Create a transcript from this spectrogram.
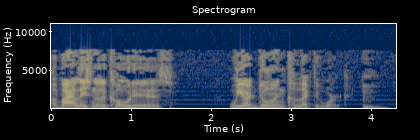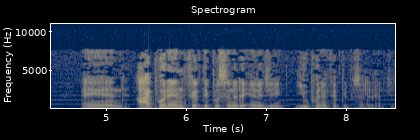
a violation of the code is we are doing collective work, and I put in 50% of the energy, you put in 50% of the energy.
